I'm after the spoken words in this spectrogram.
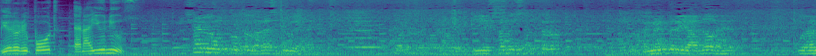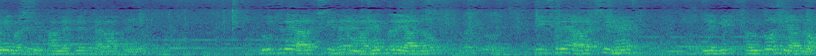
Bureau report, NIU news. ये धर्मेंद्र यादव है, पुरानी बस्ती थाने पे तैनात है। दूसरे आरक्षी है महेंद्र यादव, तीसरे आरक्षी हैं ये भी संतोष यादव।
